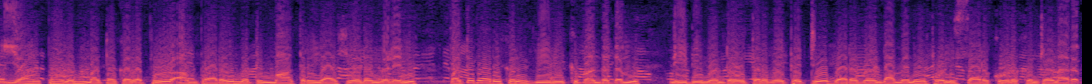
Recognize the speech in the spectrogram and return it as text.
யாழ்ப்பாணம் மட்டக்களப்பு அம்பாறை மற்றும் மாத்திரை ஆகிய இடங்களில் பட்டதாரிகள் வீதிக்கு வந்ததும் நீதிமன்ற உத்தரவை பெற்று வர வேண்டாம் என போலீசார் கூறுகின்றனர்.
